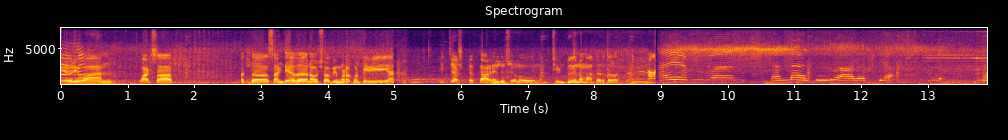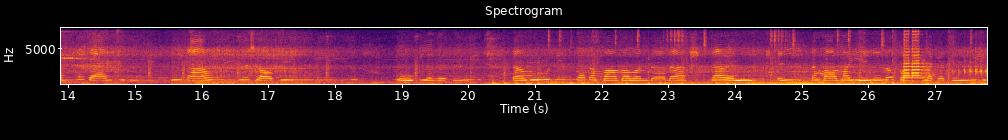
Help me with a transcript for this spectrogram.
ಹಾಯ್ ಎವ್ರಿ ಒನ್ ವಾಟ್ಸಪ್ ಮತ್ತು ಸಂಡೇ ಅದ, ನಾವು ಶಾಪಿಂಗ್ ಮಾಡಕ್ ಹೊಂಟೀವಿ. ಈ ಜಸ್ಟ್ ಕಾರ್ ನಿಂದಿರ್ಸೇವ್ ನಾವು, ನಮ್ಮ ಚಿಂಟು ಏನೋ ಮಾತಾಡ್ತಾವತ್ತ ಹೋಗ್ಲಾಗತ್ತೀವಿ ನಮ್ಮ ಊರಿನಿಂದ ನಮ್ಮ ಮಾಮ ಬಂದಾನ. ನಾವೆಲ್ಲ ನಮ್ಮ ಮಾಮ ಏನೇನೋ ಕೊಡ್ಸ್ಲಕತ್ತೀವಿ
